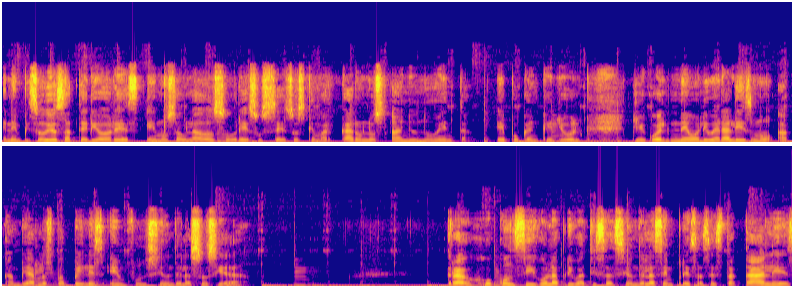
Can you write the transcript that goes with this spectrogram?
En episodios anteriores hemos hablado sobre sucesos que marcaron los años 90, época en que llegó el neoliberalismo a cambiar los papeles en función de la sociedad. Trajo consigo la privatización de las empresas estatales,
